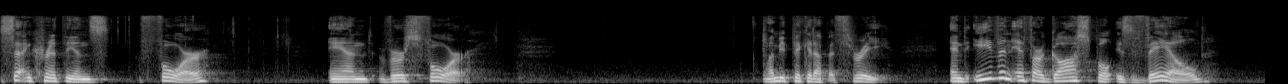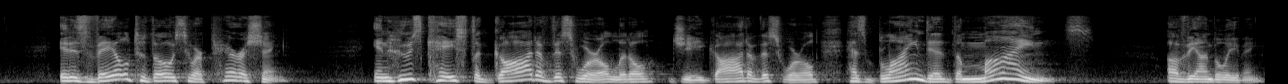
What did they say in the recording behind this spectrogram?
2 Corinthians 4 and verse 4. Let me pick it up at three. And even if our gospel is veiled, It is veiled to those who are perishing, in whose case the God of this world, little g, God of this world, has blinded the minds of the unbelieving,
